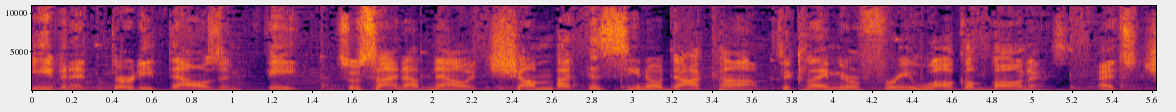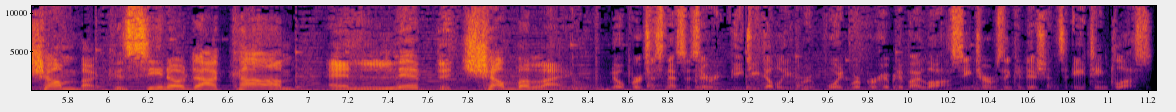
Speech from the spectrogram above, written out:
even at 30,000 feet. So sign up now at chumbacasino.com to claim your free welcome bonus. That's chumbacasino.com and live the Chumba life. No purchase necessary. BGW. Void were prohibited by law. See terms and conditions. 18 plus.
